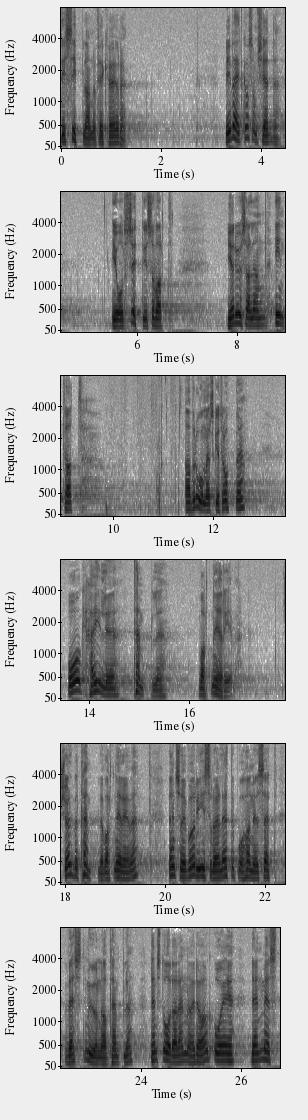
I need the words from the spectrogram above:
disiplene fikk høre? Vi vet hva som skjedde. I år 70 så ble Jerusalem inntatt av romerske tropper, og hele tempelet ble nedrevet. Selve tempelet ble nedrevet. Den som har vært i Israel etterpå, han har sett vestmuren av tempelet. Den står der ennå i dag og er den mest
